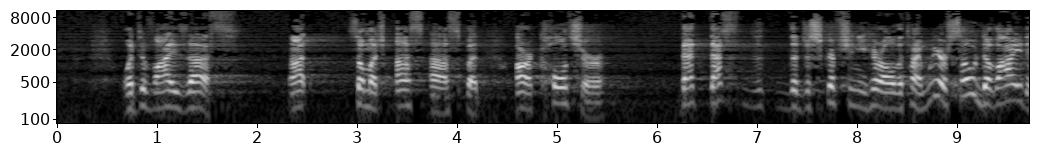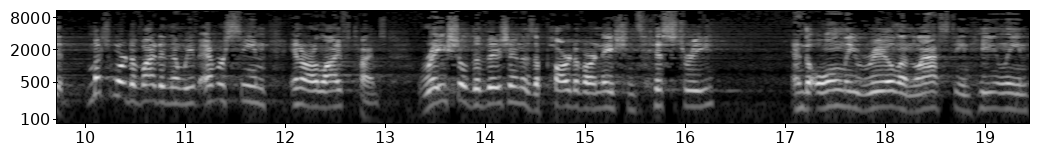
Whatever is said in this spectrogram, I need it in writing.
what divides us? Not so much us, us, but our culture. That, that's the, description you hear all the time. We are so divided, much more divided than we've ever seen in our lifetimes. Racial division is a part of our nation's history, and the only real and lasting healing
